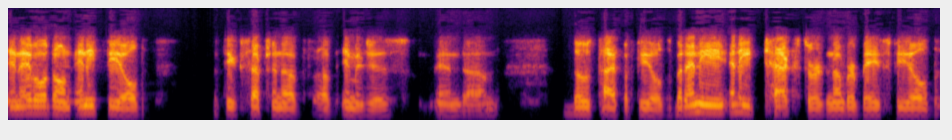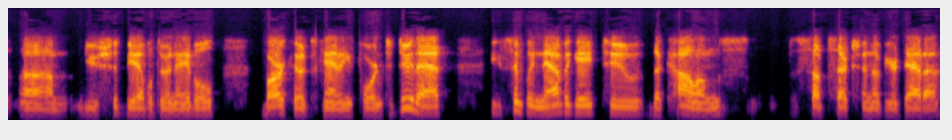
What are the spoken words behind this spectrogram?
enable it on any field with the exception of, of images and um, those type of fields. But any any text or number-based field, um, you should be able to enable barcode scanning for. And to do that, you simply navigate to the columns subsection of your data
